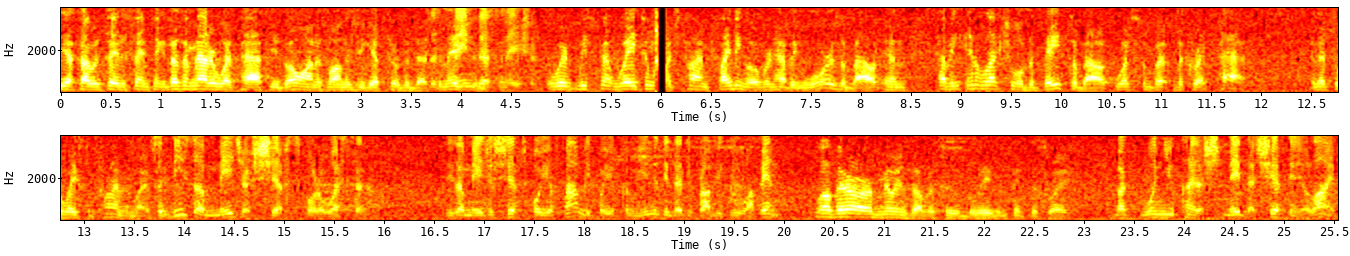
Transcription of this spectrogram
yes, I would say the same thing. It doesn't matter what path you go on as long as you get to the destination. The same destination. We're, we spent way too much time fighting over and having wars about and having intellectual debates about what's the, the correct path. And that's a waste of time, in my opinion. So these are major shifts for a Westerner. These are major shifts for your family, for your community that you probably grew up in. well, there are millions of us who believe and think this way. But when you kind of sh- made that shift in your life,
